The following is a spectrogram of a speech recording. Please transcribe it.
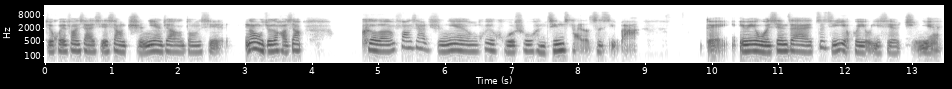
就会放下一些像执念这样的东西。那我觉得好像可能放下执念会活出很精彩的自己吧。对，因为我现在自己也会有一些执念，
